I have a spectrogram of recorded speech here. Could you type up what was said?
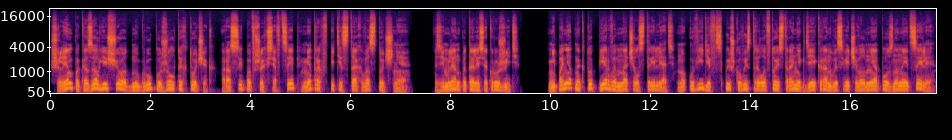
Шлем показал еще одну группу желтых точек, рассыпавшихся в цепь метрах в пятистах восточнее. Землян пытались окружить. Непонятно, кто первым начал стрелять, но увидев вспышку выстрела в той стороне, где экран высвечивал неопознанные цели,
